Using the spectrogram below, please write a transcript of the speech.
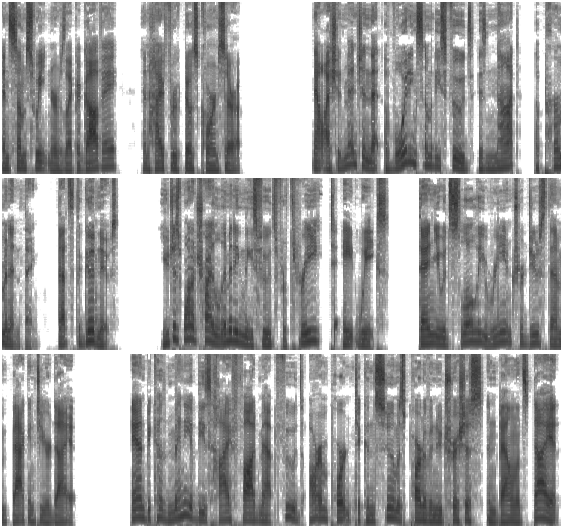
and some sweeteners like agave and high fructose corn syrup. Now, I should mention that avoiding some of these foods is not a permanent thing. That's the good news. You just want to try limiting these foods for three to eight weeks. Then you would slowly reintroduce them back into your diet. And because many of these high FODMAP foods are important to consume as part of a nutritious and balanced diet,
